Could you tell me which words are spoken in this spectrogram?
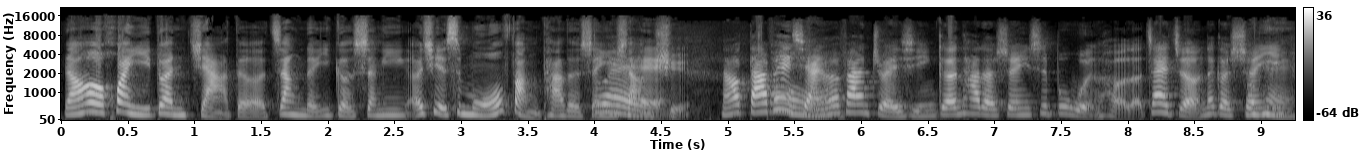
然后换一段假的这样的一个声音，而且是模仿他的声音上去，然后搭配起来，你会发现嘴型跟他的声音是不吻合的。再者，那个声音。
